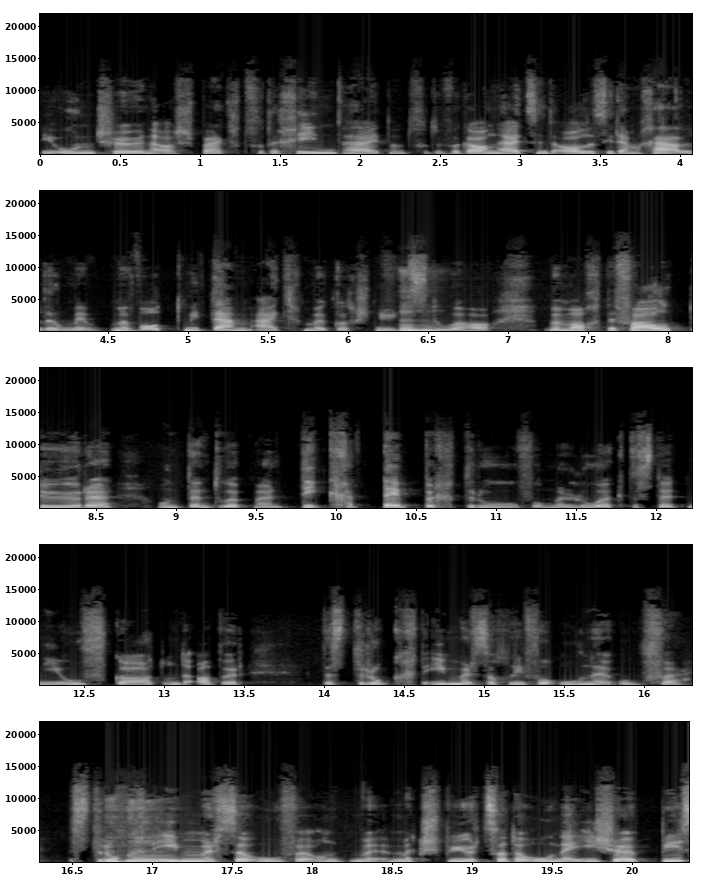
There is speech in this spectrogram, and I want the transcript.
die unschönen Aspekte von der Kindheit und von der Vergangenheit sind alles in dem Keller und man, man will mit dem eigentlich möglichst nichts Mhm. zu tun haben. Man macht eine Falltüre und dann tut man einen dicken Teppich drauf und man schaut, dass dort nie aufgeht und aber das drückt immer so ein bisschen von unten auf. Es drückt mhm. immer so auf und man, man spürt so, da unten ist etwas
